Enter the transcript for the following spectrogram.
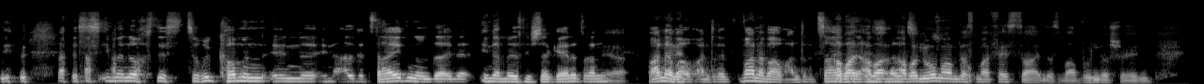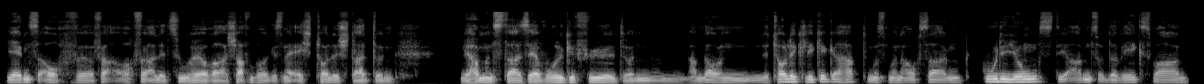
die, das ist immer noch das Zurückkommen in, in alte Zeiten und da erinnern wir sich da gerne dran. Ja. Waren aber auch andere, waren aber auch andere Zeiten. Aber, aber, halt- aber nur mal, um das mal festzuhalten, das war wunderschön. Jens, auch für, für, auch für alle Zuhörer. Aschaffenburg ist eine echt tolle Stadt und wir haben uns da sehr wohl gefühlt und, haben da auch ein, eine tolle Clique gehabt, muss man auch sagen. Gute Jungs, die abends unterwegs waren.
